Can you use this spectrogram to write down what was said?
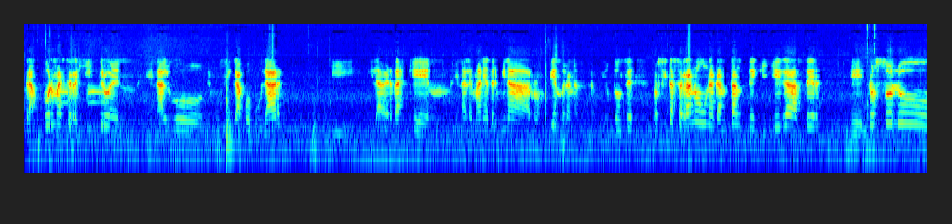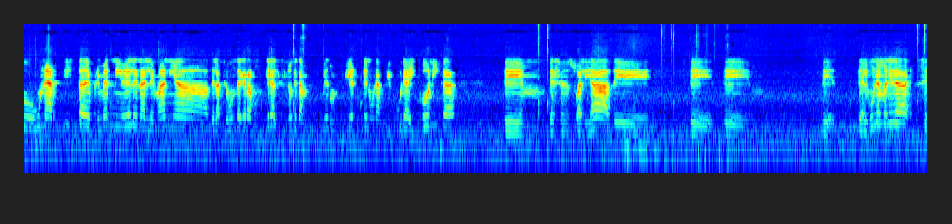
transforma ese registro en, en, algo de música popular y, y la verdad es que en, en, Alemania termina rompiéndola en ese sentido. Entonces, Rosita Serrano es una cantante que llega a ser eh, no solo una artista de primer nivel en Alemania de la Segunda Guerra Mundial, sino que también se convierte en una figura icónica de sensualidad, de, de, de, alguna manera se,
